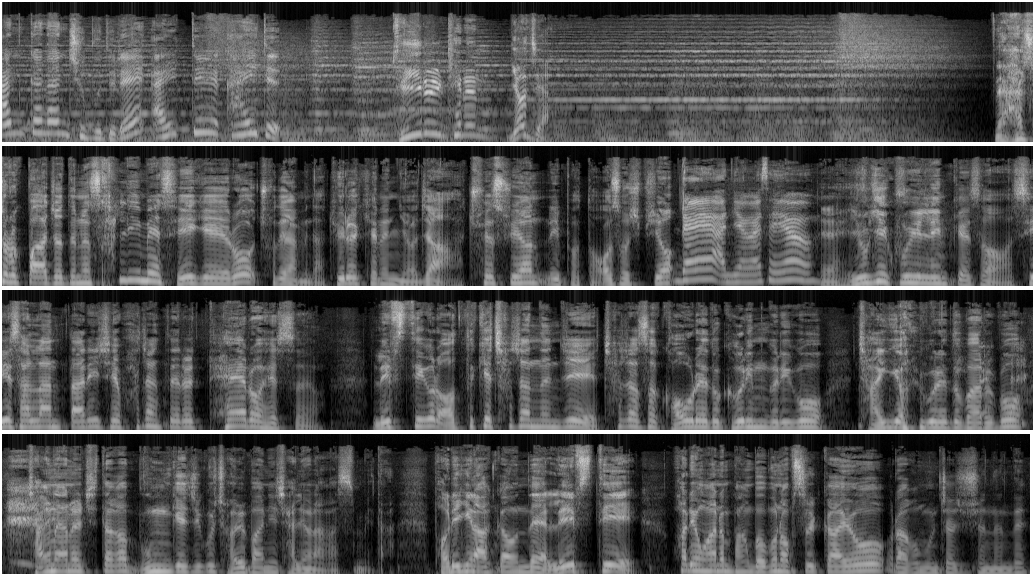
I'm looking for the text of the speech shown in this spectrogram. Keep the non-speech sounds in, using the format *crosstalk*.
깐깐한 주부들의 알뜰 가이드. 뒤를 캐는 여자. 네, 할수록 빠져드는 살림의 세계로 초대합니다. 뒤를 캐는 여자 최수연 리포터 어서 오십시오. 네, 안녕하세요. 네, 6291님께서 3살 난 딸이 제 화장대를 테러했어요. 립스틱을 어떻게 찾았는지 찾아서 거울에도 그림 그리고 자기 *laughs* 얼굴에도 바르고 장난을 치다가 뭉개지고 절반이 잘려나갔습니다. 버리긴 아까운데 립스틱 활용하는 방법은 없을까요? 라고 문자 주셨는데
